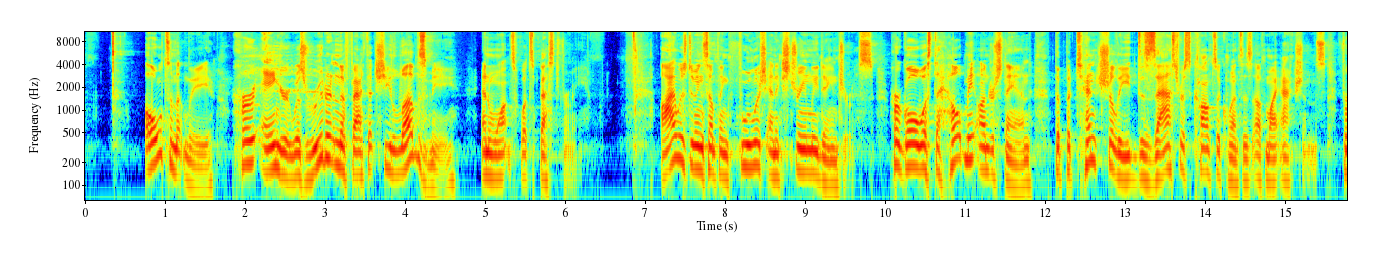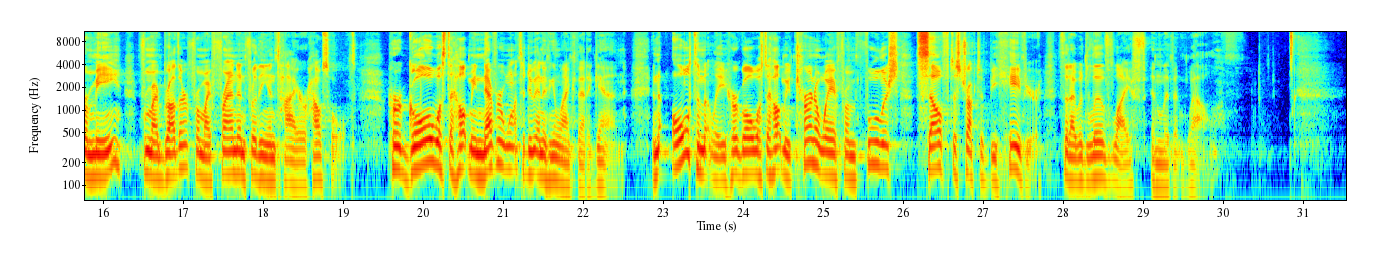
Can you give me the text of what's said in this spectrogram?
Ultimately, her anger was rooted in the fact that she loves me and wants what's best for me. I was doing something foolish and extremely dangerous. Her goal was to help me understand the potentially disastrous consequences of my actions for me, for my brother, for my friend, and for the entire household. Her goal was to help me never want to do anything like that again. And ultimately, her goal was to help me turn away from foolish, self destructive behavior so that I would live life and live it well.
